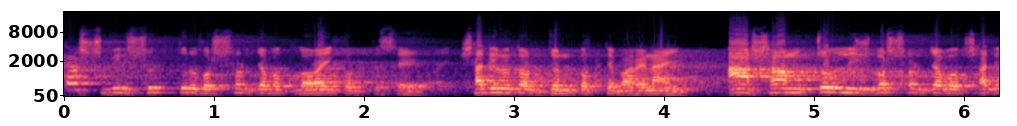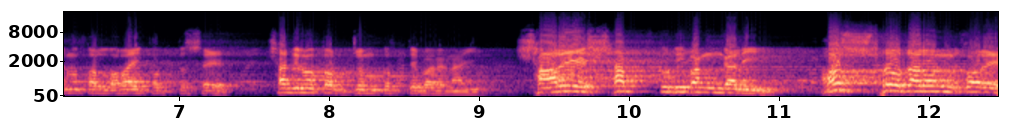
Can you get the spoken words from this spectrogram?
কাশ্মীর সত্তর বছর যাবৎ লড়াই করতেছে, স্বাধীনতা অর্জন করতে পারে নাই। আসাম চল্লিশ বছর যাবৎ স্বাধীনতার লড়াই করতেছে, স্বাধীনতা অর্জন করতে পারে নাই। সাড়ে সাত কোটি বাঙালি অস্ত্র ধারণ করে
